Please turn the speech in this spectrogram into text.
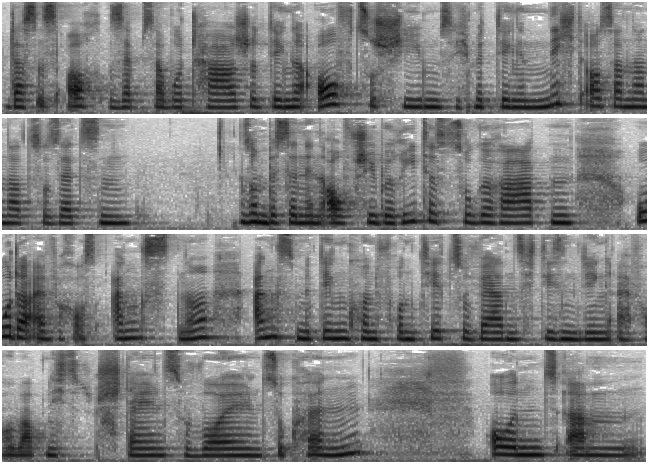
Das ist auch Selbstsabotage, Dinge aufzuschieben, sich mit Dingen nicht auseinanderzusetzen so ein bisschen in Aufschieberitis zu geraten oder einfach aus Angst, ne? Angst mit Dingen konfrontiert zu werden, sich diesen Dingen einfach überhaupt nicht stellen zu wollen, zu können. Und ähm,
